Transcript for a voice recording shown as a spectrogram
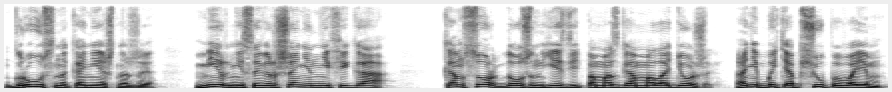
Грустно, конечно же. Мир несовершенен нифига. Комсорг должен ездить по мозгам молодежи, а не быть общупываем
